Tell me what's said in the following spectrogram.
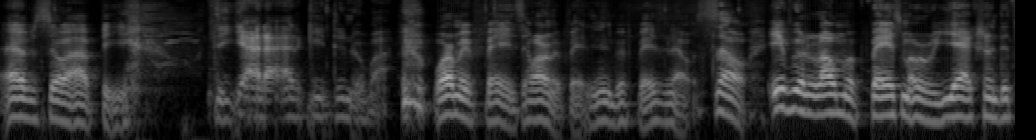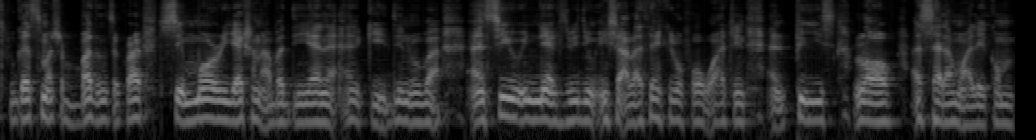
I'm so happy. Dunuba. Warm my face, warm my face, need my face now. So, if you love my face, my reaction, don't forget smash the button, subscribe to see more reaction about Diana Erki Dunuba. And see you in next video, inshallah. Thank you for watching and peace, love, assalamu alaikum,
